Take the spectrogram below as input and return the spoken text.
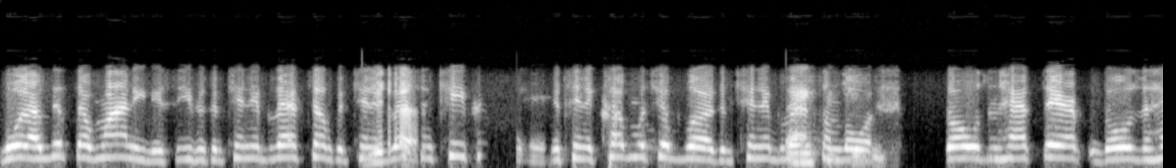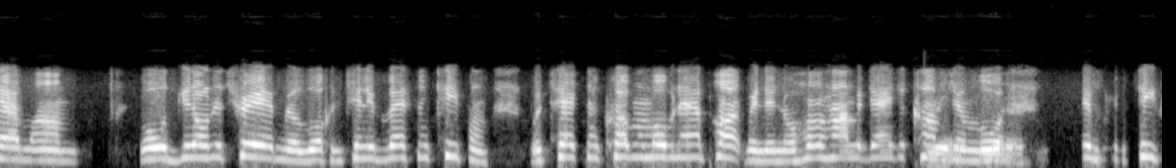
Lord, I lift up Ronnie this evening. Continue to bless him. Continue to bless and keep him. Continue to cover him with your blood. Continue to bless Thank you, him, Lord Jesus. Those and have therapy, those that have um go get on the treadmill, Lord. Continue to bless and keep them. Protect and cover them over that apartment. And no hurt, harm, or danger comes to them, Lord. yes. And Keep,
